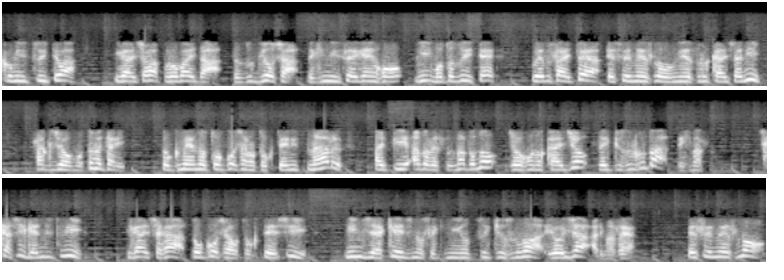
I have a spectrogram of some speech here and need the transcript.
込みについては被害者はプロバイダー、接続業者責任制限法に基づいてウェブサイトや SNS を運営する会社に削除を求めたり匿名の投稿者の特定につながる IP アドレスなどの情報の開示を請求することはできます。しかし現実に被害者が投稿者を特定し民事や刑事の責任を追及するのは容易じゃありません。SNS の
